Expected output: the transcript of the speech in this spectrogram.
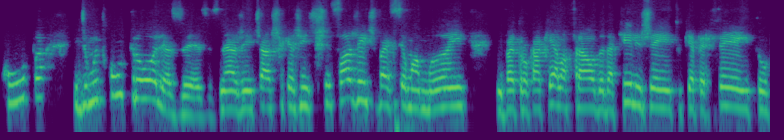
culpa e de muito controle às vezes, né? A gente acha que a gente só a gente vai ser uma mãe e vai trocar aquela fralda daquele jeito que é perfeito,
